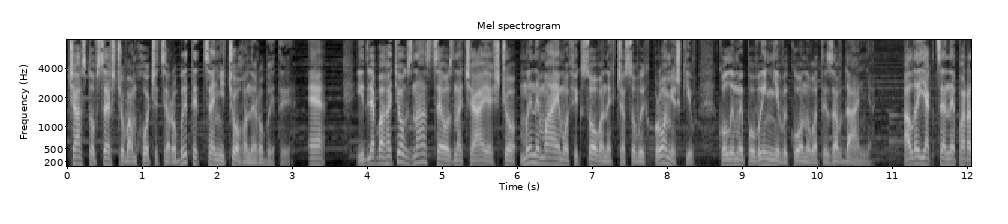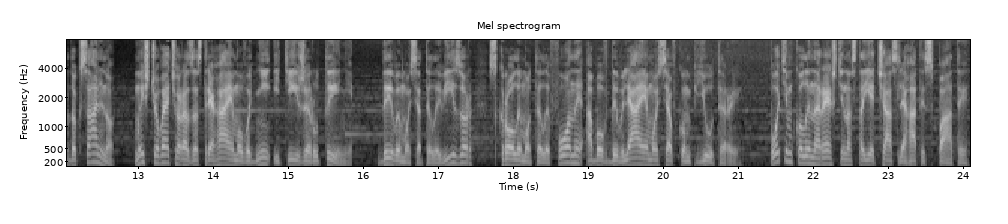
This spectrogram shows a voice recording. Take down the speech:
часто все, що вам хочеться робити, це нічого не робити. Е. І для багатьох з нас це означає, що ми не маємо фіксованих часових проміжків, коли ми повинні виконувати завдання. Але як це не парадоксально, ми щовечора застрягаємо в одній і тій же рутині, дивимося телевізор, скролимо телефони або вдивляємося в комп'ютери. Потім, коли нарешті настає час лягати спати.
